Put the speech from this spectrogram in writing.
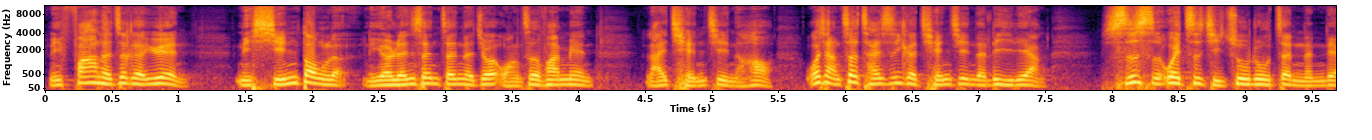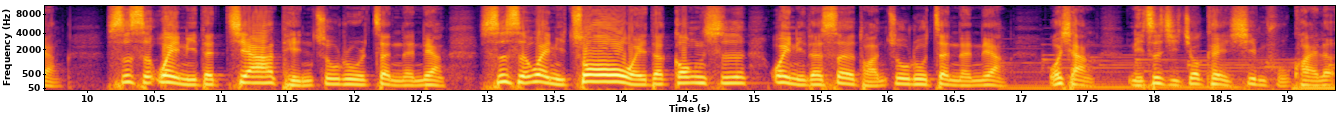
你发了这个愿，你行动了，你的人生真的就会往这方面来前进哈。我想这才是一个前进的力量，时时为自己注入正能量。时时为你的家庭注入正能量，时时为你周围的公司、为你的社团注入正能量，我想你自己就可以幸福快乐。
